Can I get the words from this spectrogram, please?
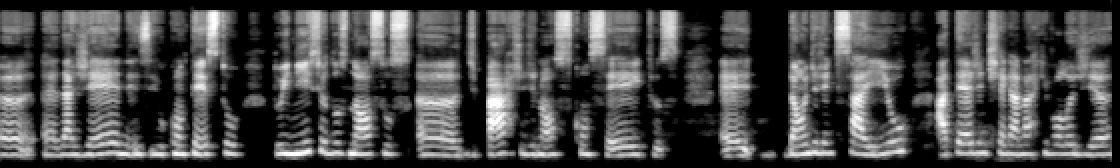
uh, da Gênese, o contexto do início dos nossos, uh, de parte de nossos conceitos, é, da onde a gente saiu até a gente chegar na arquivologia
